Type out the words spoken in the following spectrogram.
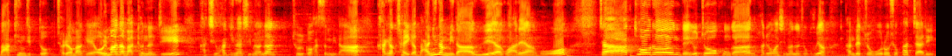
막힌 집도 저렴하게 얼마나 막혔는지 같이 확인하시면은 좋을 것 같습니다. 가격 차이가 많이 납니다. 위에하고 아래하고. 자, 아톨은 네, 이쪽 공간 활용하시면 좋고요. 반대쪽으로 쇼파 자리.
